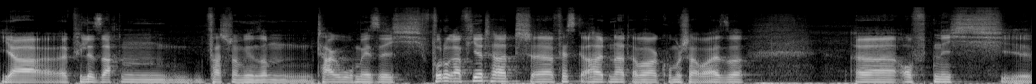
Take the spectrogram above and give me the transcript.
ja viele Sachen fast schon wie so einem Tagebuch mäßig fotografiert hat, äh, festgehalten hat, aber komischerweise äh, oft nicht, äh,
